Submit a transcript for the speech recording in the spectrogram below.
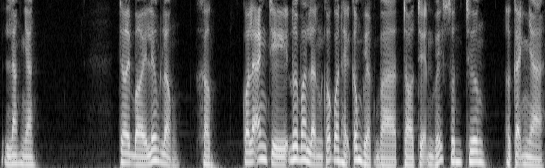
lăng nhăng. Trời bời lêu lỏng, không. Có lẽ anh chỉ đôi ba lần có quan hệ công việc và trò chuyện với Xuân Trương ở cạnh nhà.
